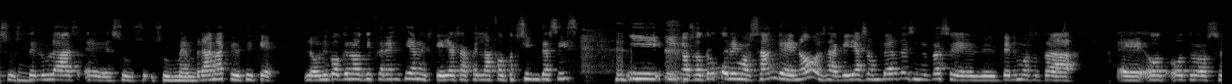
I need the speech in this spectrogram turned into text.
sus mm. células, sus, membranas. Quiero decir que lo único que nos diferencian es que ellas hacen la fotosíntesis y, nosotros tenemos sangre, ¿no? O sea, que ellas son verdes y nosotros tenemos otra, otros,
